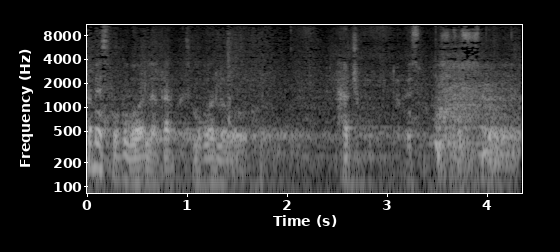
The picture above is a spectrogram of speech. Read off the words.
tome smo govorili, tako smo govorili o hačku. Tome smo, to smo.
